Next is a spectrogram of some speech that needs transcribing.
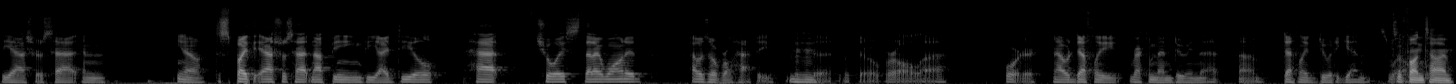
the Astros hat, and you know, despite the Astros hat not being the ideal hat choice that I wanted, I was overall happy with Mhm. the with the overall uh, order, and I would definitely recommend doing that. Um, definitely do it again as well. It's a fun time.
